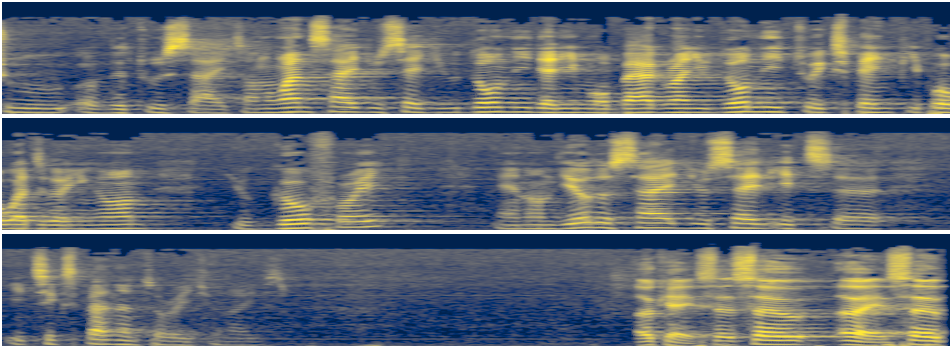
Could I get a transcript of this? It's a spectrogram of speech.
two of the two sides? On one side, you said you don't need any more background, you don't need to explain people what's going on, you go for it, and on the other side, you said it's uh, it's explanatory journalism. Okay, so so all right, so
